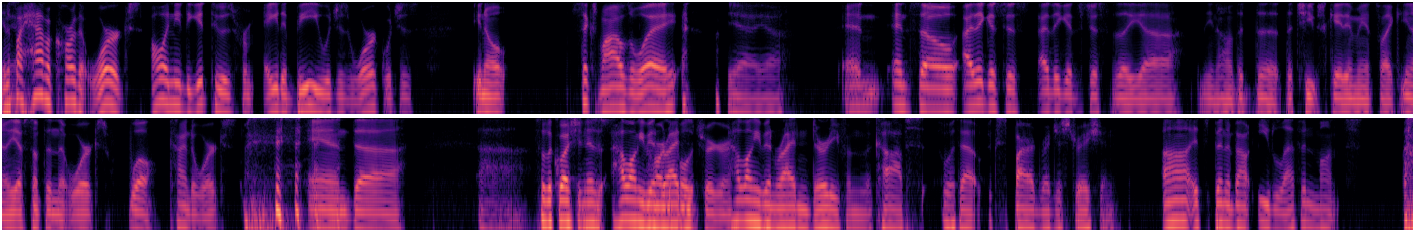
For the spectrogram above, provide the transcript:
And if I have a car that works, all I need to get to is from A to B, which is work, which is, you know, six miles away. Yeah, yeah. And and so I think it's just I think it's just the uh you know the the the cheapskate in me. It's like you know you have something that works well, kind of works, and uh, uh, So the question is, how long you been riding? the trigger. How long you been riding dirty from the cops without expired registration? uh, it's been about eleven months.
